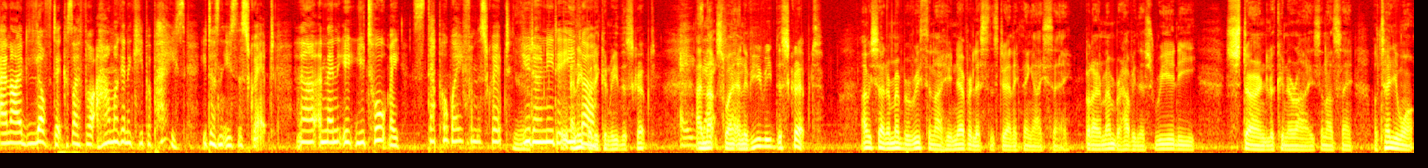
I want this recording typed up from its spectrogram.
And I loved it because I thought, how am I going to keep a pace? He doesn't use the script, uh, and then you, you taught me step away from the script. You don't need it either. Anybody can read the script. And that's why, and if you read the script, I always said, I remember Ruth and I, who never listens to anything I say, but I remember having this really stern look in her eyes, and I'll say, I'll tell you what,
